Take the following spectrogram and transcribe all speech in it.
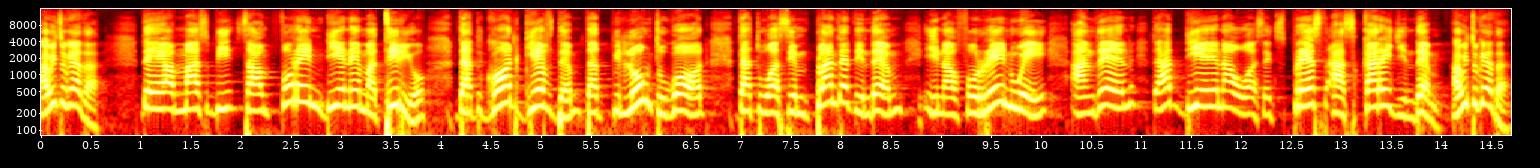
Are we together? There must be some foreign DNA material that God gave them that belonged to God that was implanted in them in a foreign way, and then that DNA was expressed as courage in them. Are we together?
